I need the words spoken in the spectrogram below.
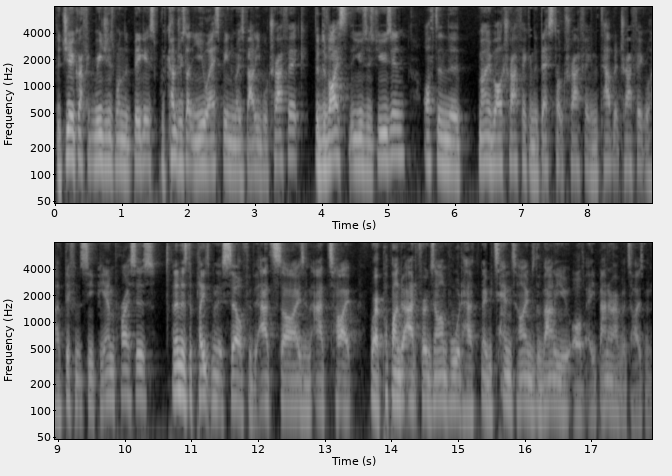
The geographic region is one of the biggest, with countries like the US being the most valuable traffic. The device that the user is using, often the mobile traffic and the desktop traffic and the tablet traffic will have different CPM prices. And then there's the placement itself with the ad size and ad type, where a pop under ad, for example, would have maybe 10 times the value of a banner advertisement.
